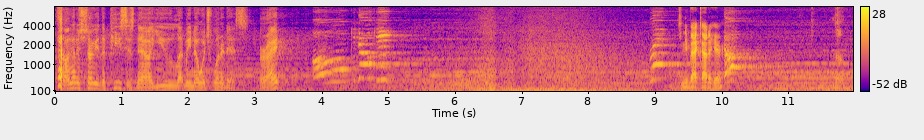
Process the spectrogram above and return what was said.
so I'm gonna show you the pieces now. You let me know which one it is, all right? Okie dokie. can you back out of here? No.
